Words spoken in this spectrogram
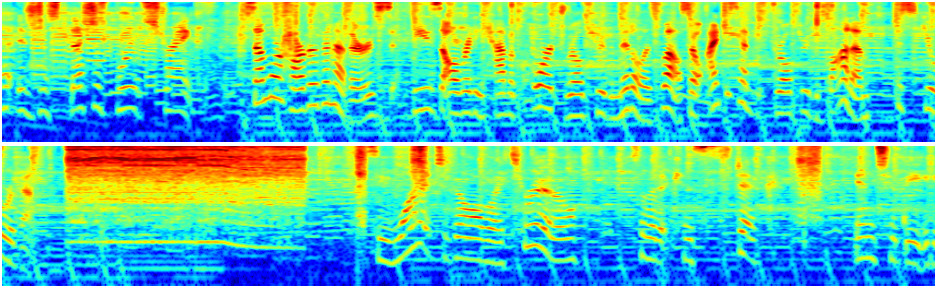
That is just, that's just brute strength. Some were harder than others. These already have a core drilled through the middle as well, so I just had to drill through the bottom to skewer them. So you want it to go all the way through so that it can stick into the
